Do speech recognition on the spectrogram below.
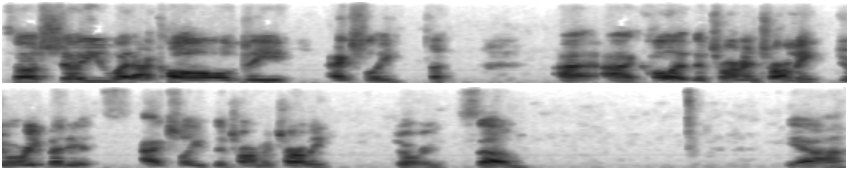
So I'll show you what I call the, actually, I, I call it the Charming Charlie jewelry, but it's actually the Charming Charlie jewelry. So yeah.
